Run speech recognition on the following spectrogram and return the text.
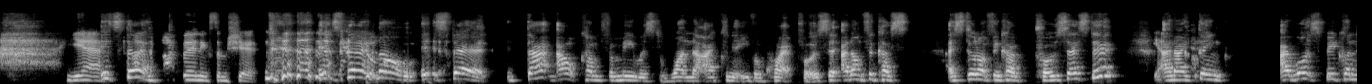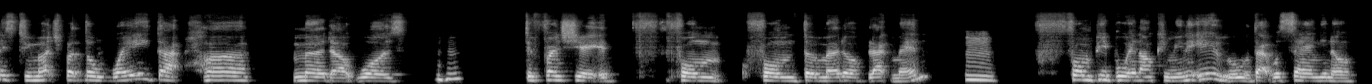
yeah, it's there. I'm, I'm burning some shit. it's there. No, it's there. That outcome for me was the one that I couldn't even quite process. I don't think I've, I still don't think I've processed it. Yeah. And I think I won't speak on this too much, but the way that her murder was Mhm. Differentiated from from the murder of black men, Mm, from people in our community that was saying, you know,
